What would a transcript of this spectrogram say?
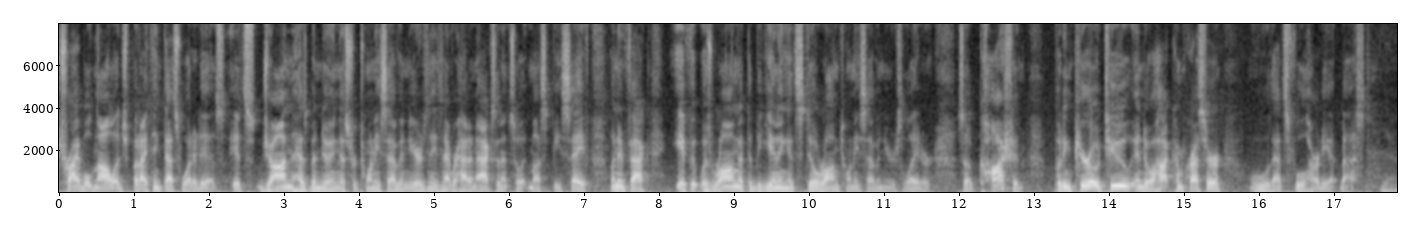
tribal knowledge, but I think that's what it is. It's John has been doing this for 27 years and he's never had an accident, so it must be safe. When in fact, if it was wrong at the beginning, it's still wrong 27 years later. So caution, putting pure O2 into a hot compressor, ooh, that's foolhardy at best. Yeah.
